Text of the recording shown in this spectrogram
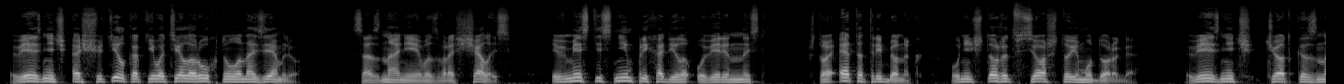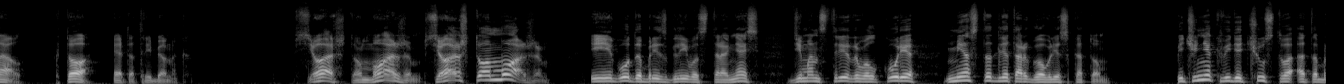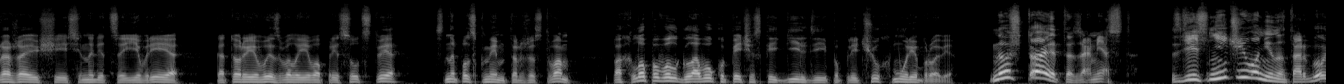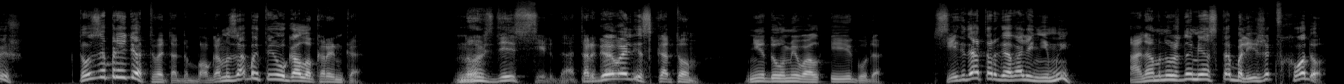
Везнич ощутил, как его тело рухнуло на землю. Сознание возвращалось, и вместе с ним приходила уверенность, что этот ребенок уничтожит все, что ему дорого. Везнич четко знал, кто этот ребенок. «Все, что можем, все, что можем!» И Игуда, брезгливо сторонясь, демонстрировал Куре место для торговли скотом. Печенек, видя чувство, отображающееся на лице еврея, которое вызвало его присутствие, с напускным торжеством – похлопывал главу купеческой гильдии по плечу хмуря брови. «Ну что это за место? Здесь ничего не наторгуешь? Кто забредет в этот богом забытый уголок рынка?» «Ну, здесь всегда торговали с котом», — недоумевал Иегуда. «Всегда торговали не мы, а нам нужно место ближе к входу».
